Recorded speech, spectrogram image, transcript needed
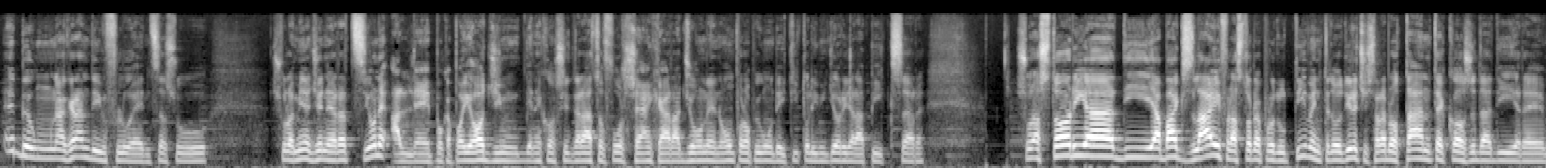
ebbe una grande influenza su, sulla mia generazione all'epoca. Poi oggi viene considerato forse anche a ragione non proprio uno dei titoli migliori della Pixar. Sulla storia di A Bug's Life, la storia produttiva, intendo dire ci sarebbero tante cose da dire.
